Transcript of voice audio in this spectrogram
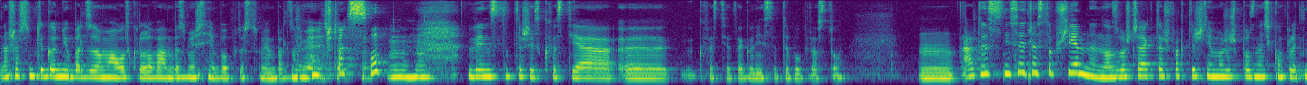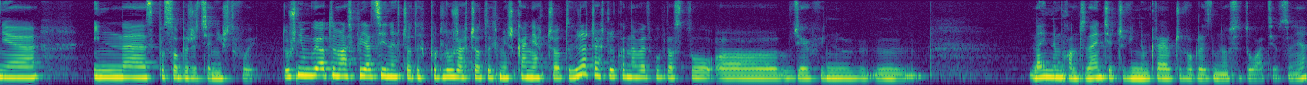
na przykład w tym tygodniu bardzo mało scrollowałam bezmyślnie, bo po prostu miałam bardzo mało czasu. Mhm. Więc to też jest kwestia, yy, kwestia tego niestety po prostu. Mm, ale to jest niestety często przyjemne, no, zwłaszcza jak też faktycznie możesz poznać kompletnie inne sposoby życia niż twój. Już nie mówię o tym aspiracyjnych, czy o tych podróżach, czy o tych mieszkaniach, czy o tych rzeczach, tylko nawet po prostu o ludziach w innym, mm, na innym kontynencie, czy w innym kraju, czy w ogóle z inną sytuacją, co nie?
